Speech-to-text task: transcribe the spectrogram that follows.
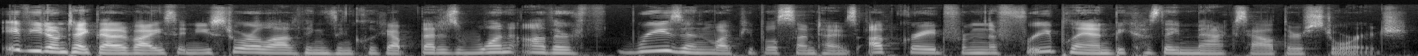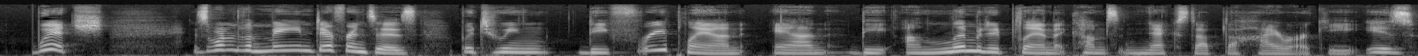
if you don't take that advice and you store a lot of things in ClickUp, that is one other th- reason why people sometimes upgrade from the free plan because they max out their storage, which is one of the main differences between the free plan and the unlimited plan that comes next up the hierarchy is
